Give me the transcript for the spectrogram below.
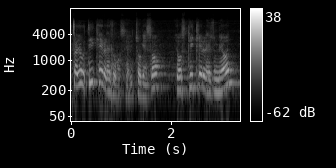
자, 여기 DK를 해줘 보세요. 이쪽에서. 여기서 DK를 해주면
